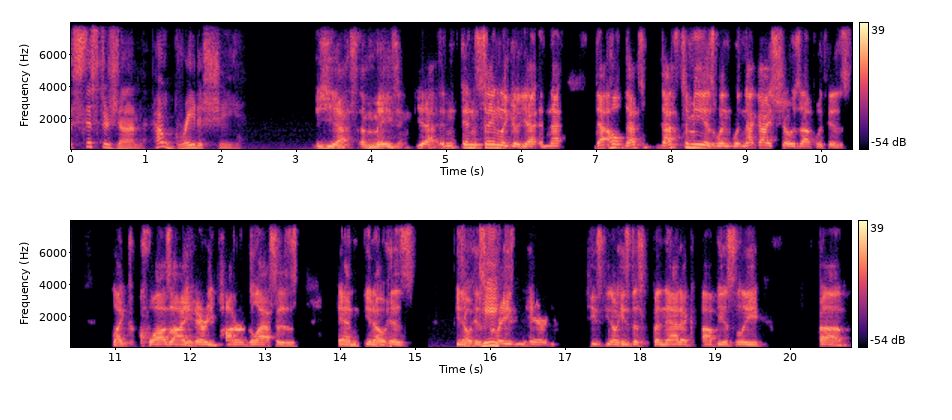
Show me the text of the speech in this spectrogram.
Sister Jean, how great is she? Yes, amazing. Yeah, in, insanely good. Yeah, and that that whole that's that's to me is when when that guy shows up with his like quasi Harry Potter glasses and you know his you know his geek. crazy hair he's you know he's this fanatic obviously um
